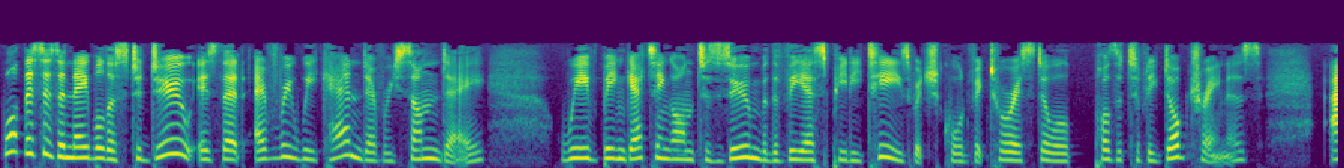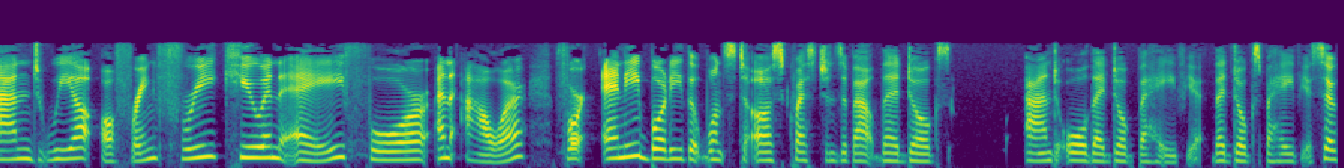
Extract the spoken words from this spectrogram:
what this has enabled us to do is that every weekend, every Sunday, we've been getting on to Zoom with the VSPDTs, which are called Victoria Stilwell Positively Dog Trainers, and we are offering free Q&A for an hour for anybody that wants to ask questions about their dogs and or their dog behavior, their dog's behavior. So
